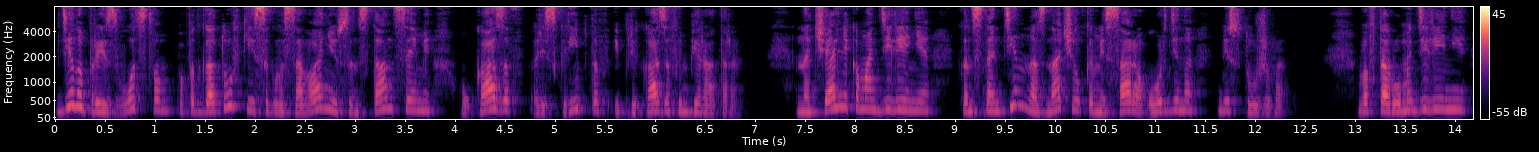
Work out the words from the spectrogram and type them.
делопроизводством по подготовке и согласованию с инстанциями указов, рескриптов и приказов императора. Начальником отделения Константин назначил комиссара ордена Бестужева. Во втором отделении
